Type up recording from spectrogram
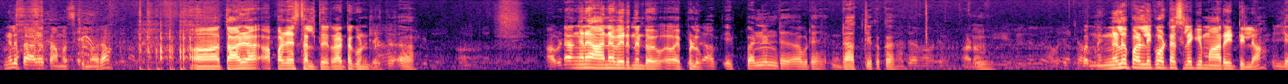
നിങ്ങൾ താഴെ താമസിക്കുന്നവരാ? താഴെ പഴയ സ്ഥലത്ത് റാട്ടക്കുണ്ടിൽ അവിടെ അങ്ങനെ ആന വരുന്നുണ്ടോ എപ്പോഴും? ഇപ്പണ്ണുണ്ട് അവിടെ രാത്രിക്കൊക്കെ. നിങ്ങൾ പള്ളി കോട്ടേഴ്സിലേക്ക് മാറിയിട്ടില്ല? ഇല്ല.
